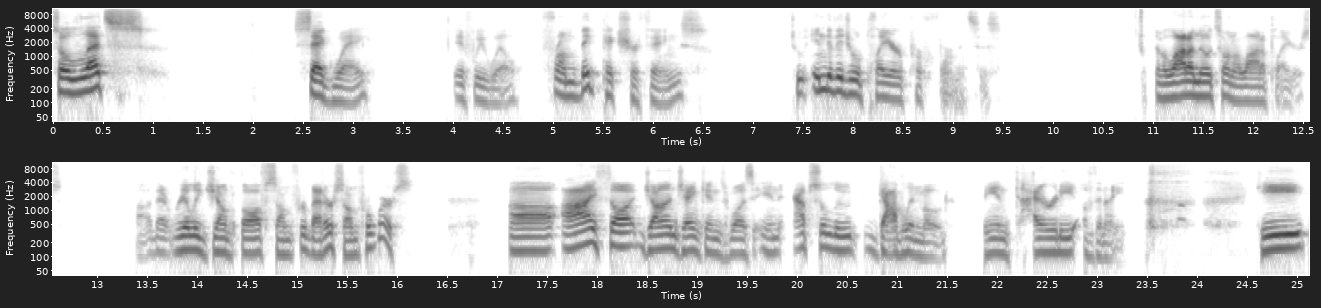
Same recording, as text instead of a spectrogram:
So let's segue, if we will, from big picture things to individual player performances. I have a lot of notes on a lot of players uh, that really jumped off, some for better, some for worse. Uh, I thought John Jenkins was in absolute goblin mode the entirety of the night. He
